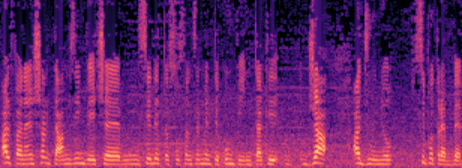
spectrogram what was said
al Financial Times invece mh, si è detta sostanzialmente convinta che già a giugno si potrebbe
